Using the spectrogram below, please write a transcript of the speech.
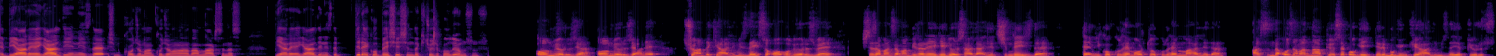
E, bir araya geldiğinizde şimdi kocaman kocaman adamlarsınız. Bir araya geldiğinizde direkt o 5 yaşındaki çocuk oluyor musunuz? Olmuyoruz ya, olmuyoruz. Yani şu andaki halimiz neyse o oluyoruz ve işte zaman zaman bir araya geliyoruz. Hala iletişimdeyiz de. Hem ilkokul hem ortaokul hem mahalleden. Aslında o zaman ne yapıyorsak o geyikleri bugünkü halimizde yapıyoruz.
